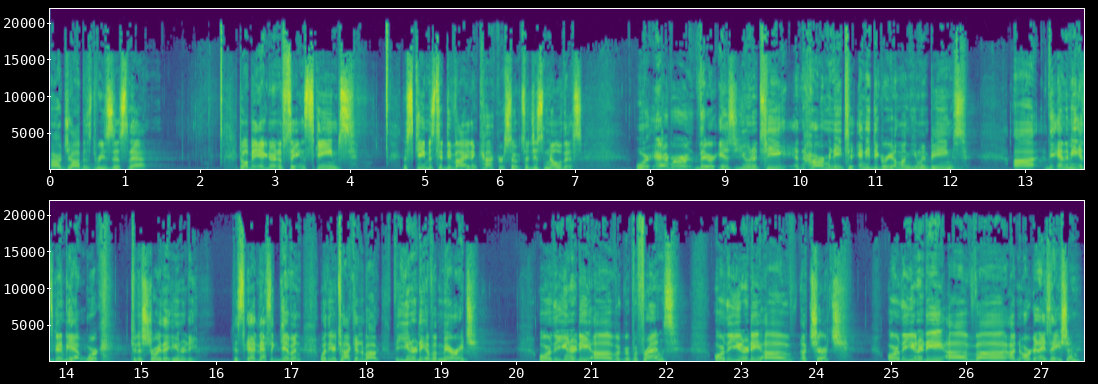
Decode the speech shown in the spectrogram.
Our job is to resist that. Don't be ignorant of Satan's schemes. The scheme is to divide and conquer. So, so just know this. Wherever there is unity and harmony to any degree among human beings, uh, the enemy is going to be at work to destroy that unity. This, that's a given. Whether you're talking about the unity of a marriage, or the unity of a group of friends, or the unity of a church, or the unity of uh, an organization,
